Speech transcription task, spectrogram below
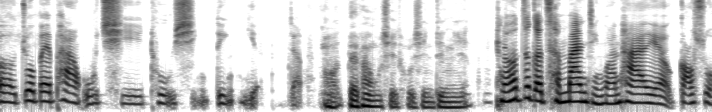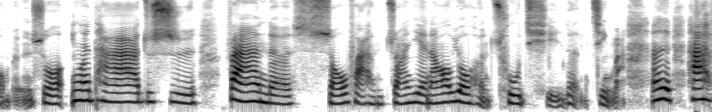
呃，就被判无期徒刑定谳，这样。哦，被判无期徒刑定谳。然后这个承办警官他也有告诉我们说，因为他就是犯案的手法很专业，然后又很出奇冷静嘛。但是他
